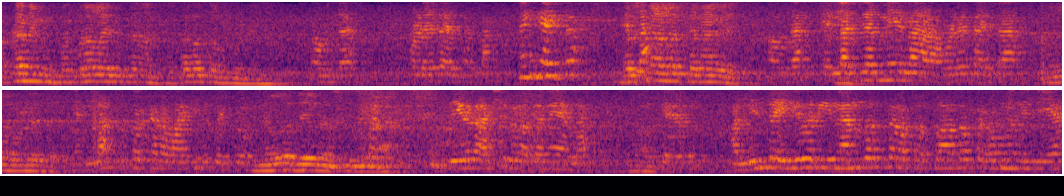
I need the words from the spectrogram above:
ಅಕ್ಕ ನಿಮ್ಗೆ ಮಂತ್ರಾಲಯದಿಂದ ನಾನು ಪ್ರಸಾದ ತಗೊಂಡ್ಬಂದಿದ್ದೀನಿ ಹೌದಾ? ಒಳ್ಳೇದಾಯ್ತಪ್ಪ. ಹೆಂಗೆ ಆಯ್ತು ಎಲ್ಲ ದರ್ಶನ ಹೌದಾ? ಎಲ್ಲ ಜರ್ನಿ ಎಲ್ಲ ಒಳ್ಳೇದಾಯ್ತಾ? ಎಲ್ಲ ಒಳ್ಳೇದೆ ಎಲ್ಲ ಸುಖಕರವಾಗಿರ್ಬೇಕು. ದೇವರ ಆಶೀರ್ವಾದ. ದೇವರ ಆಶೀರ್ವಾದನೇ ಅಲ್ಲ. ಓಕೆ. ಅಲ್ಲಿಂದ ಇಲ್ಲಿವರೆಗೆ ನನಗೋಸ್ಕರ ಪ್ರಸಾದ ತಗೊಂಬಂದಿದೀಯಾ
